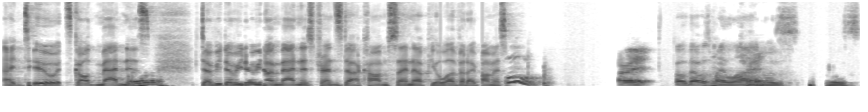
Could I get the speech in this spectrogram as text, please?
I do. It's called Madness. www.madnesstrends.com. Sign up. You'll love it. I promise. Woo! All right. Oh, that was my line. Right. Was was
